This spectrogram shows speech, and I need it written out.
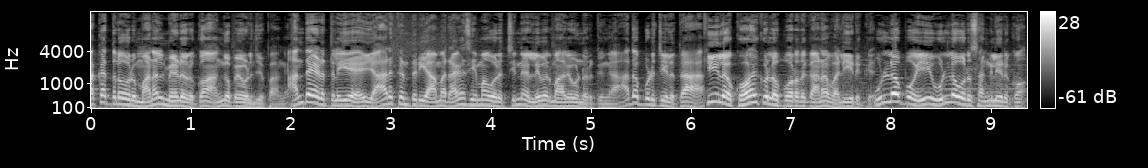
பக்கத்துல ஒரு மணல் மேடு இருக்கும் அங்க போய் ஒளிஞ்சுப்பாங்க. அந்த இடத்துலயே யாருக்கும் தெரியாம ரகசியமா ஒரு சின்ன லிவர் மாதிரி ஒண்ணு இருக்குங்க. அதை பிடிச்சி இழுத்தா கீழே கோகைக்குள்ள போறதுக்கான வழி இருக்கு. உள்ள போய் உள்ள ஒரு சங்கிலி இருக்கும்.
